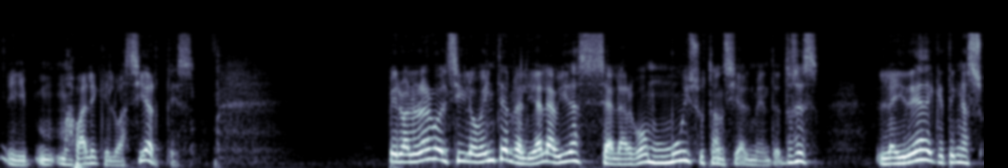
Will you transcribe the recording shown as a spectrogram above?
y más vale que lo aciertes. Pero a lo largo del siglo XX en realidad la vida se alargó muy sustancialmente. Entonces, la idea de que tengas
